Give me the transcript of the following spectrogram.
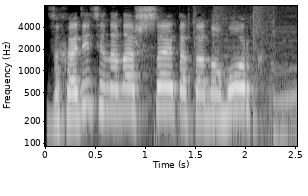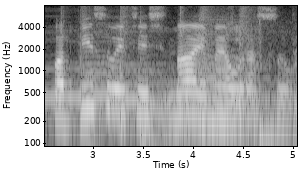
Заходите на наш сайт Автоном.орг, подписывайтесь на email рассылку.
